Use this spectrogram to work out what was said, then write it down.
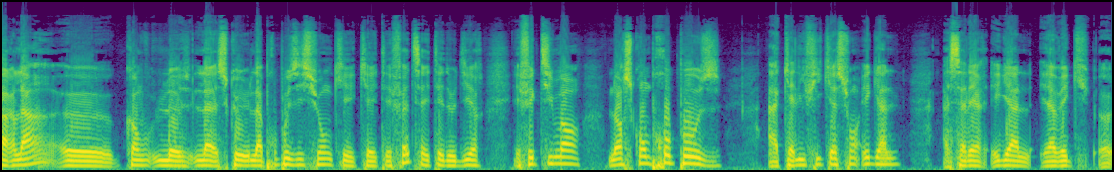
par là, euh, la, ce que la proposition qui, a été faite, ça a été de dire effectivement, lorsqu'on propose à qualification égale, à salaire égal et avec, euh,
